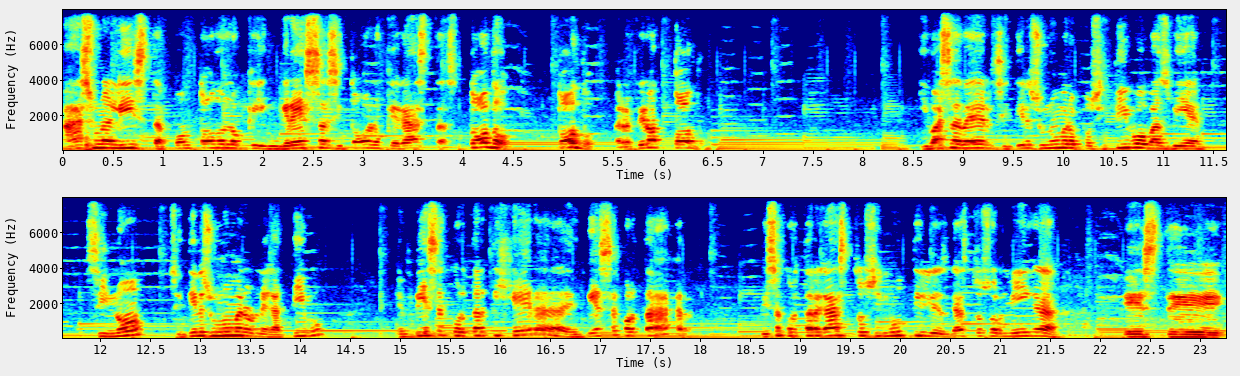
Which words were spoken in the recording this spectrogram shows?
haz una lista, pon todo lo que ingresas y todo lo que gastas, todo, todo, me refiero a todo y vas a ver si tienes un número positivo, vas bien. Si no, si tienes un número negativo, empieza a cortar tijera, empieza a cortar. Empieza a cortar gastos inútiles, gastos hormiga. Este,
